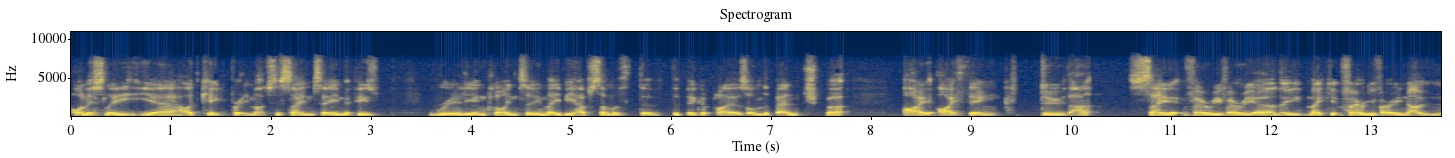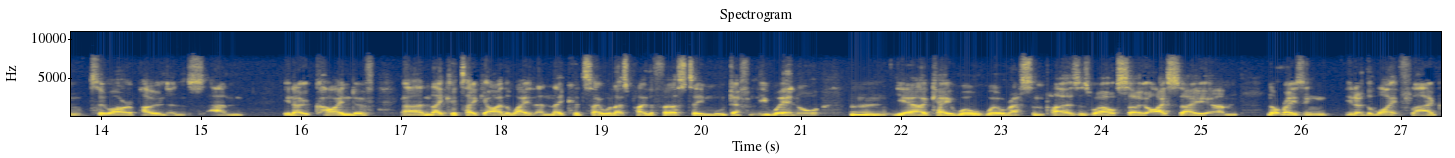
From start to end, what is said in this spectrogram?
honestly, yeah, I'd keep pretty much the same team if he's really inclined to. Maybe have some of the the bigger players on the bench, but I I think do that. Say it very very early. Make it very very known to our opponents, and you know, kind of, uh, and they could take it either way. Then they could say, well, let's play the first team. We'll definitely win, or hmm, yeah, okay, we'll we'll rest some players as well. So I say, um, not raising you know the white flag,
